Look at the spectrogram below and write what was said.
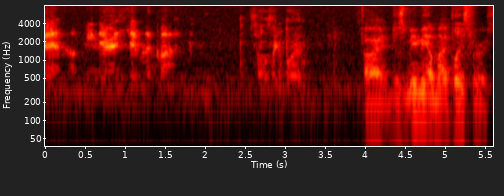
man. I'll be there at 7 o'clock. Sounds like a plan. Alright, just meet me at my place first.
